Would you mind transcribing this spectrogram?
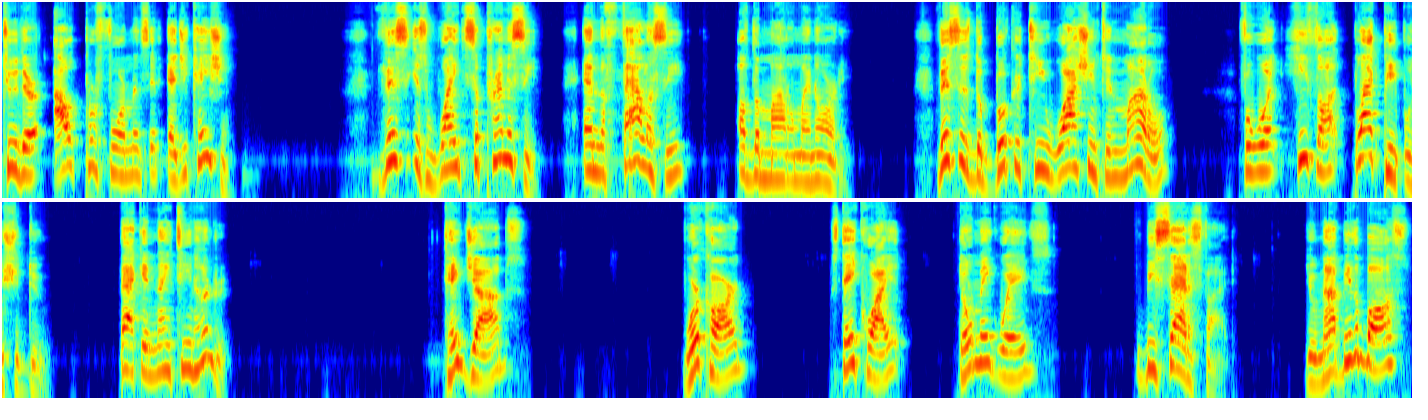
to their outperformance in education. This is white supremacy and the fallacy of the model minority. This is the Booker T. Washington model for what he thought black people should do back in 1900. Take jobs, work hard, stay quiet, don't make waves, be satisfied. You'll not be the boss,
